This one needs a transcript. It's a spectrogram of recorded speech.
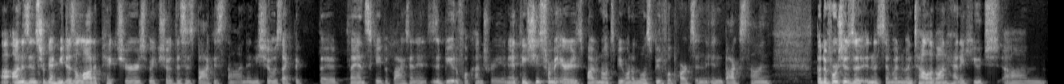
uh, on his Instagram, he does a lot of pictures which show this is Pakistan, and he shows like the, the landscape of Pakistan. It's a beautiful country, and I think she's from an area that's probably known to be one of the most beautiful parts in, in Pakistan. But unfortunately, in the same when, when Taliban had a huge um,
